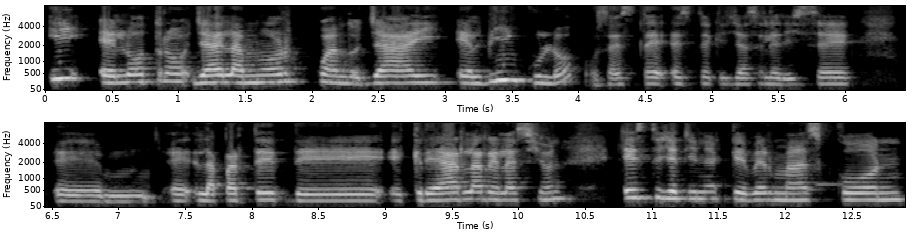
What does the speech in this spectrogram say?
Y el otro, ya el amor, cuando ya hay el vínculo, o sea, este, este que ya se le dice em, eh, la parte de eh, crear la relación, este ya tiene que ver más con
